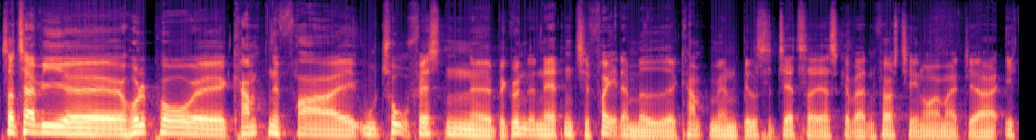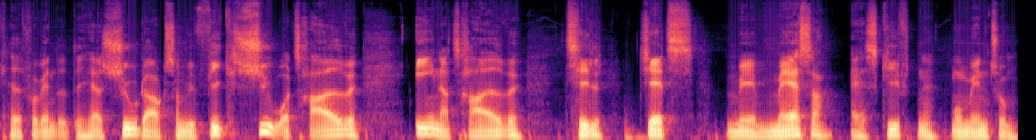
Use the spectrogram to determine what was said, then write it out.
Så tager vi uh, hul på uh, kampene fra uh, U2-festen. Uh, begyndte natten til fredag med uh, kampen mellem Bills og Jets, og jeg skal være den første til at indrømme, at jeg ikke havde forventet det her shootout, som vi fik 37-31 til Jets med masser af skiftende momentum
